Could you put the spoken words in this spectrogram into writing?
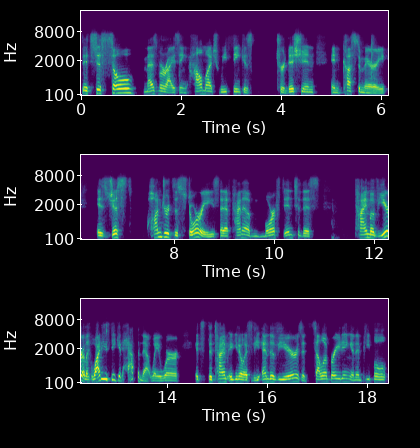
it's just so mesmerizing how much we think is tradition and customary is just hundreds of stories that have kind of morphed into this time of year. Like why do you think it happened that way where it's the time you know it's the end of year is it celebrating and then people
